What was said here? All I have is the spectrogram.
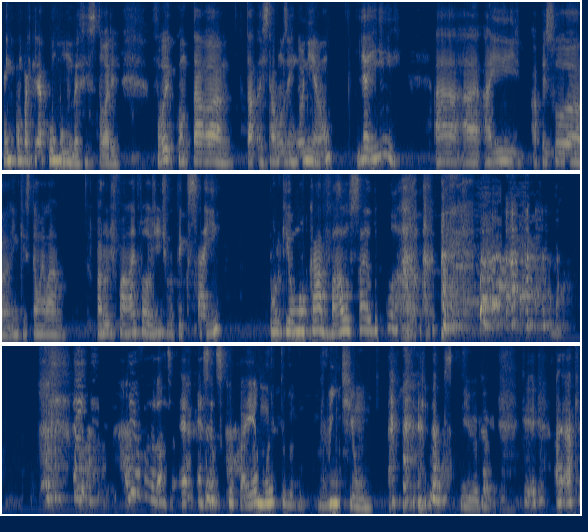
tenho que compartilhar com o mundo essa história. Foi quando tava, tá, estávamos em reunião e aí, a, a, aí a pessoa em questão, ela parou de falar e falou, gente, vou ter que sair porque o meu cavalo saiu do curral. aí, eu falei, nossa, é, essa desculpa aí é muito 21. Não é possível. A, a que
